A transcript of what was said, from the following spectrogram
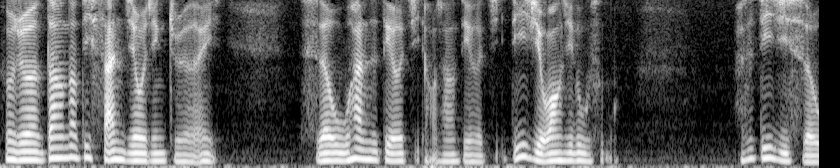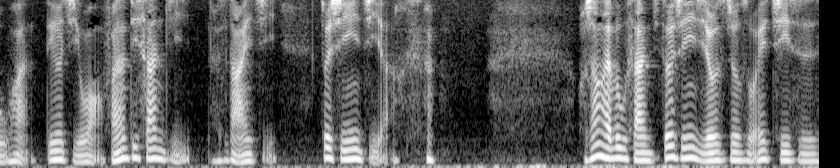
所以我觉得，当到第三集，我已经觉得，哎、死而无憾是第二集，好像第二集，第一集我忘记录什么，还是第一集死而无憾，第二集忘，反正第三集还是哪一集，最新一集啊。好像才录三集，最新一集就是就说，哎、其实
